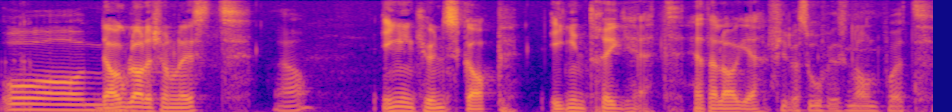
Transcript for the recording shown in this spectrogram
og Dagbladet-journalist. Ja, Ingen kunnskap, ingen trygghet, heter laget. filosofisk navn på et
